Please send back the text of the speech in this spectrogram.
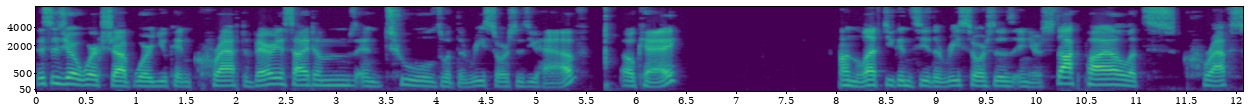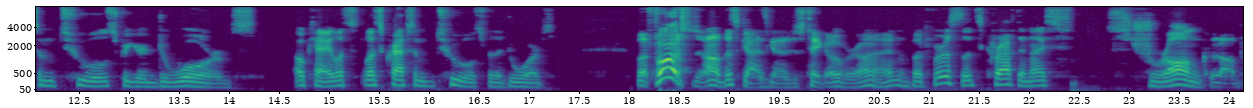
This is your workshop where you can craft various items and tools with the resources you have. Okay. On the left, you can see the resources in your stockpile. Let's craft some tools for your dwarves. Okay, let's let's craft some tools for the dwarves. But first, oh, this guy's gonna just take over. All right. But first, let's craft a nice strong club.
